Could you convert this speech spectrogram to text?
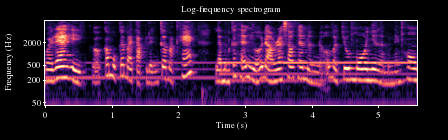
ngoài ra thì có một cái bài tập luyện cơ mặt khác là mình có thể ngửa đầu ra sau thêm lần nữa và chu môi như là mình đang hôn.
